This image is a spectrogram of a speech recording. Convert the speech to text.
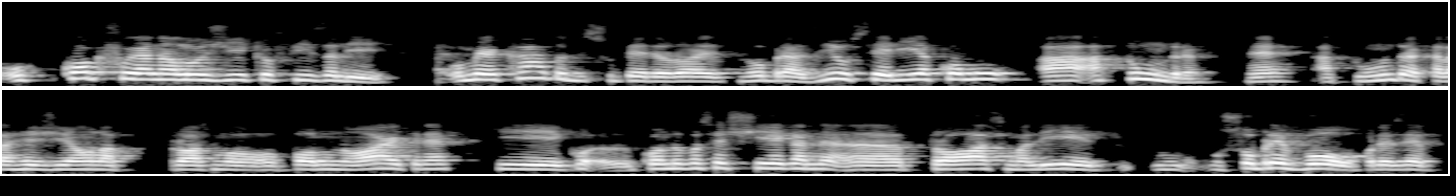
o, qual que foi a analogia que eu fiz ali? O mercado de super-heróis no Brasil seria como a, a, tundra, né? A tundra, aquela região lá próximo ao Polo Norte, né? Que quando você chega uh, próximo ali, um sobrevoo, por exemplo,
